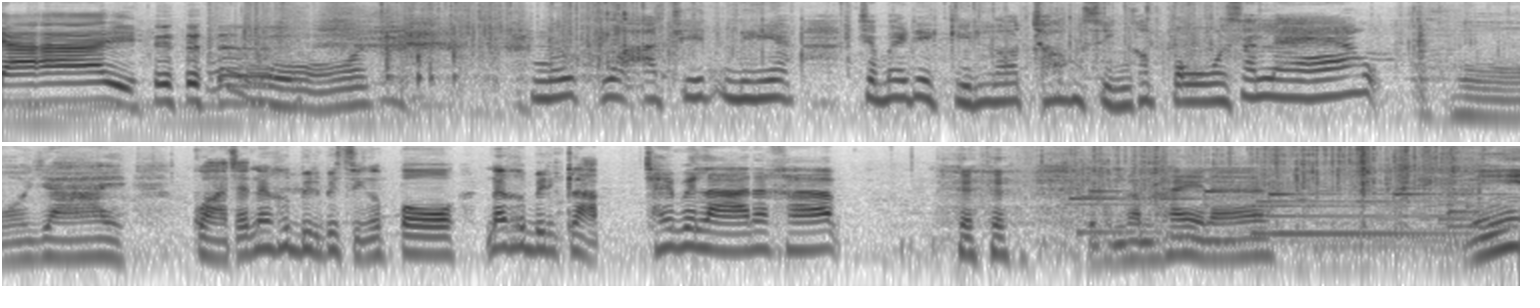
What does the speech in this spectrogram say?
ยาย โอ้ย นึกว่าอาทิตย์นี้จะไม่ได้กินลอดช่องสิงคโปร์ซะแล้ว โอ้โห ยาย กว่าจะนั่งเครื่องบินไปสิงคโปร์นั่งเครื่องบินกลับใช้เวลานะครับ เดี๋ยวผมทำให้นะ นี่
